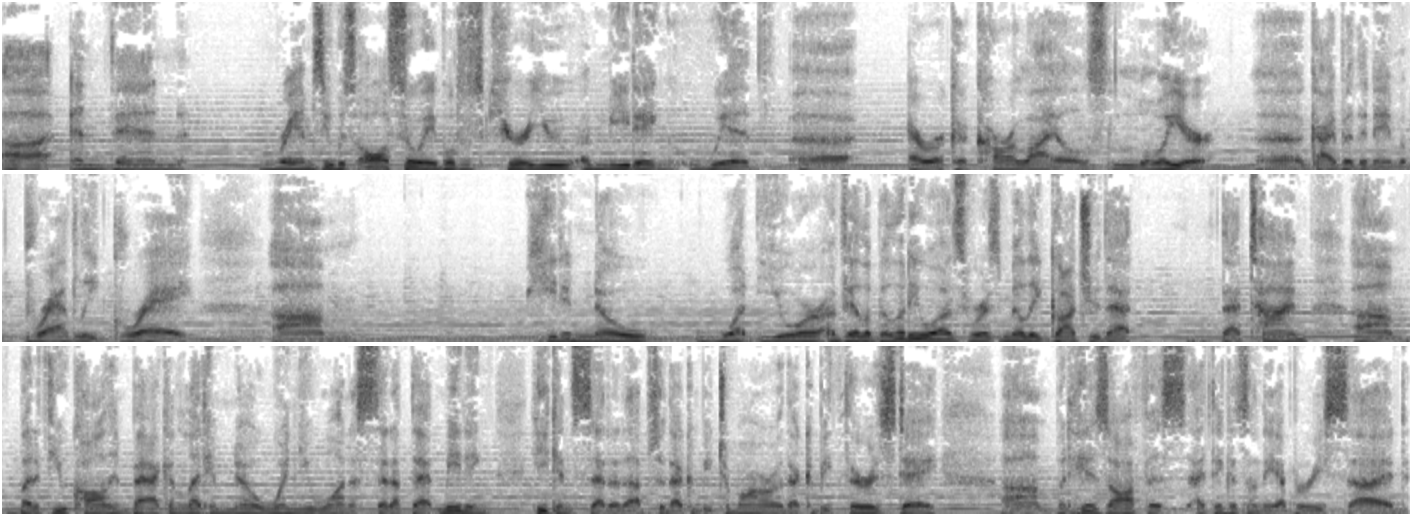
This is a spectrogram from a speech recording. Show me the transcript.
uh, and then Ramsey was also able to secure you a meeting with uh, Erica Carlyle's lawyer, uh, a guy by the name of Bradley Grey. Um, he didn't know what your availability was, whereas Millie got you that that time. Um, but if you call him back and let him know when you want to set up that meeting, he can set it up. So that could be tomorrow, that could be Thursday. Um, but his office, I think it's on the Upper East Side.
